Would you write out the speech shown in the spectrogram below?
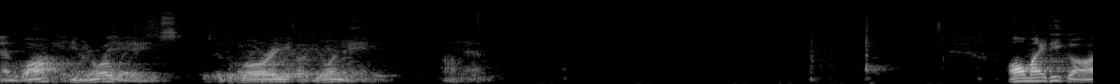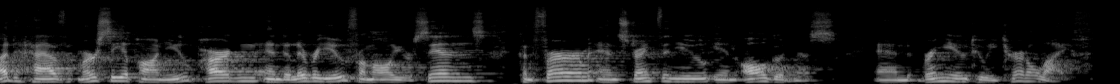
and walk in your ways, to the glory of your name. Amen. Almighty God, have mercy upon you, pardon and deliver you from all your sins confirm and strengthen you in all goodness, and bring you to eternal life.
